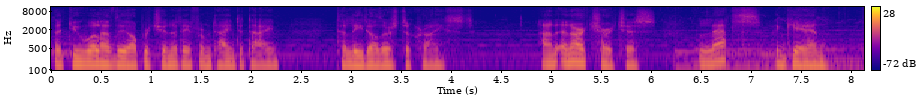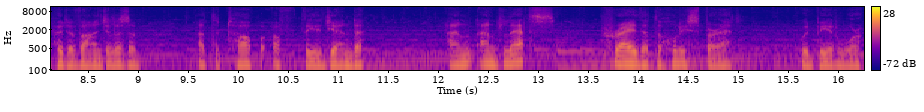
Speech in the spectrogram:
that you will have the opportunity from time to time to lead others to Christ. And in our churches, let's again put evangelism at the top of the agenda and, and let's pray that the Holy Spirit would be at work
